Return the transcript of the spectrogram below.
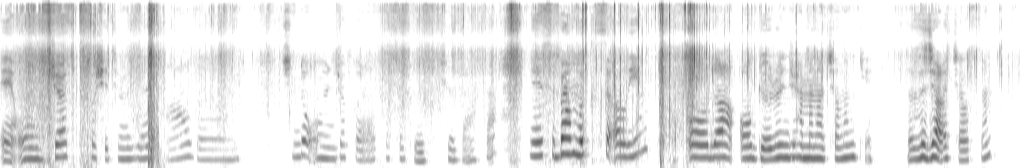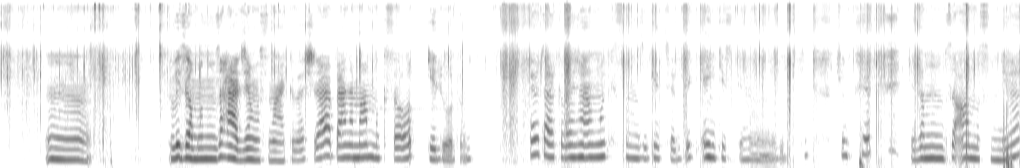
e, oyuncak poşetimizi aldım. Şimdi oyuncak arkadaşlar gözüküyor zaten. Neyse ben makası alayım. Orada o görünce hemen açalım ki. Hızlıca açılsın. Hmm. Ve zamanınızı harcamasın arkadaşlar. Ben hemen makası alıp geliyorum. Evet arkadaşlar makasımızı getirdik. En keskin olanı gittik. Çünkü zamanınızı almasın diye.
